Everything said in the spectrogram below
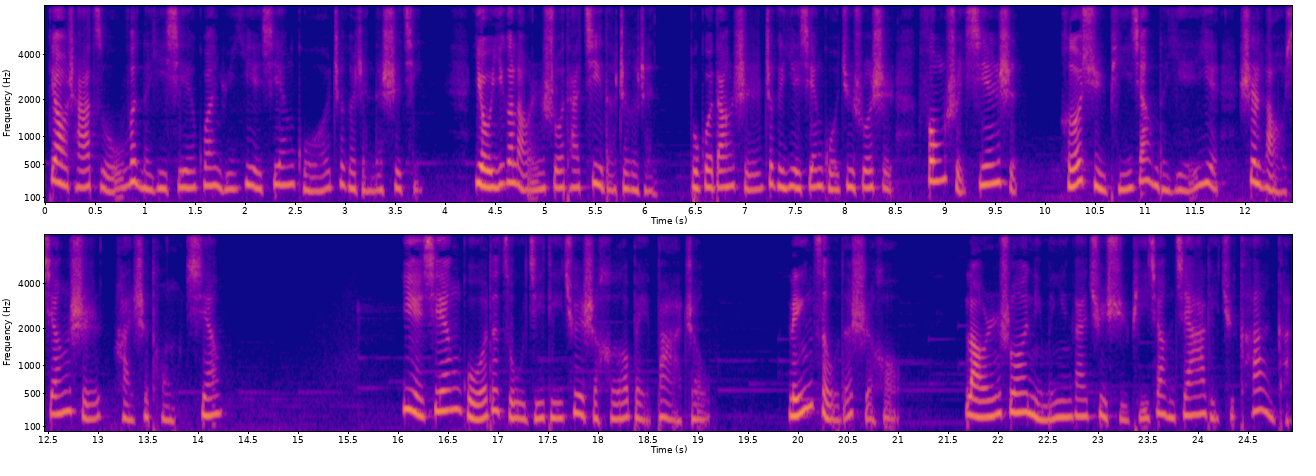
调查组问了一些关于叶先国这个人的事情，有一个老人说他记得这个人，不过当时这个叶先国据说是风水先生，和许皮匠的爷爷是老相识还是同乡？叶先国的祖籍的确是河北霸州。临走的时候，老人说：“你们应该去许皮匠家里去看看。”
